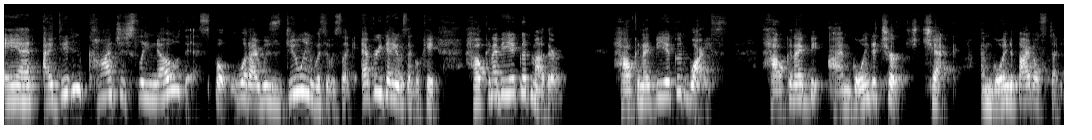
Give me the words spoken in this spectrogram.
And I didn't consciously know this, but what I was doing was it was like every day I was like, okay, how can I be a good mother? How can I be a good wife? How can I be? I'm going to church. Check. I'm going to Bible study.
